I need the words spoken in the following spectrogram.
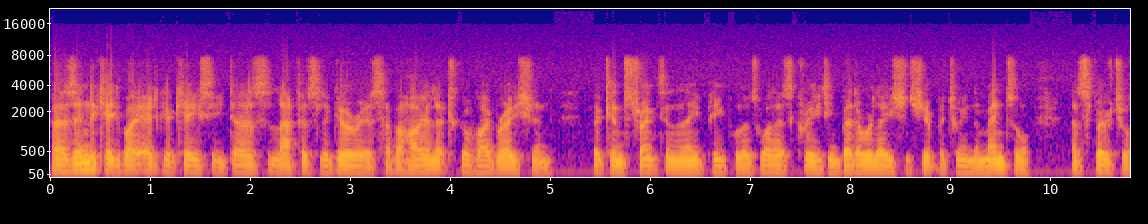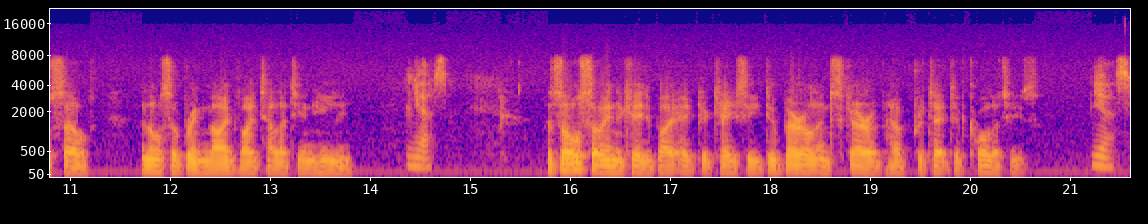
As indicated by Edgar Cayce, does lapis ligurius have a high electrical vibration that can strengthen and aid people as well as creating better relationship between the mental and spiritual self and also bring life vitality and healing? Yes. As also indicated by Edgar Cayce, do beryl and scarab have protective qualities? Yes.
